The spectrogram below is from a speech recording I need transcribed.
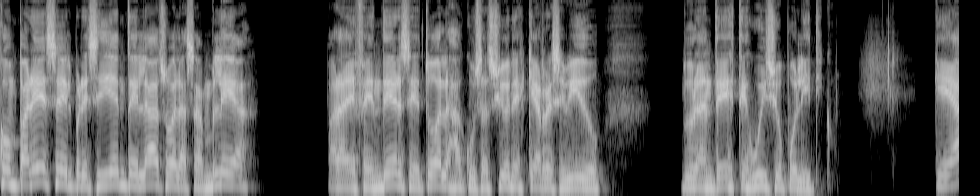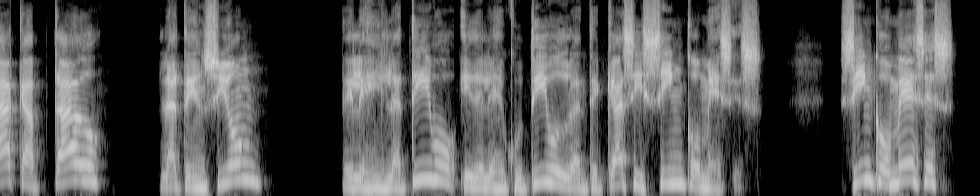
comparece el presidente Lazo a la Asamblea para defenderse de todas las acusaciones que ha recibido durante este juicio político, que ha captado la atención del legislativo y del ejecutivo durante casi cinco meses. Cinco meses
